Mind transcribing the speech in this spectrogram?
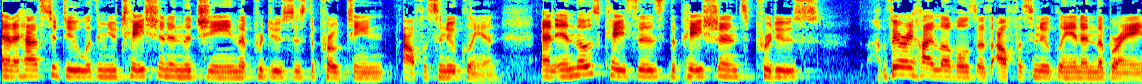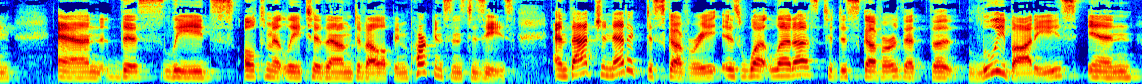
and it has to do with a mutation in the gene that produces the protein alpha synuclein. And in those cases, the patients produce very high levels of alpha synuclein in the brain, and this leads ultimately to them developing Parkinson's disease. And that genetic discovery is what led us to discover that the Lewy bodies in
